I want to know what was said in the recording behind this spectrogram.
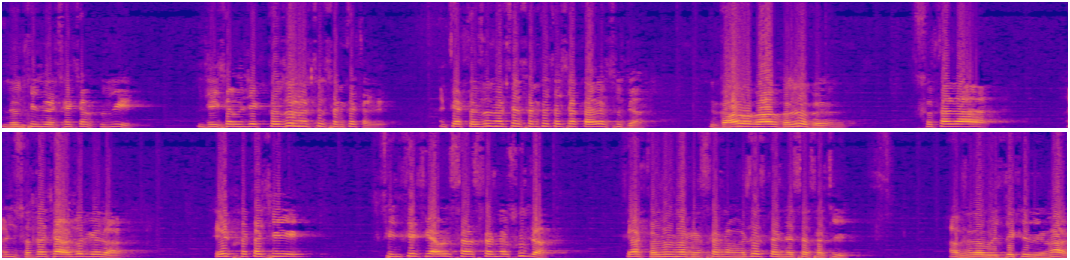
दोन तीन वर्षाच्या पूर्वी देशामध्ये करोनाचं संकट आलं. आणि त्या करोनाच्या संकटाच्या काळात सुद्धा गावोगाव घरोघर स्वतःला आणि स्वतःच्या आरोग्याला एक प्रकारची चिंतेची अवस्था असताना सुद्धा त्या करोनाग्रस्तांना मदत करण्याच्यासाठी आपला वैद्यकीय विभाग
